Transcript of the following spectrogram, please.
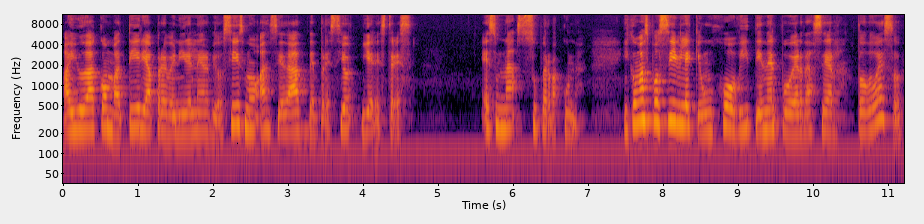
Ayuda a combatir y a prevenir el nerviosismo, ansiedad, depresión y el estrés. Es una super vacuna. ¿Y cómo es posible que un hobby tiene el poder de hacer todo eso?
